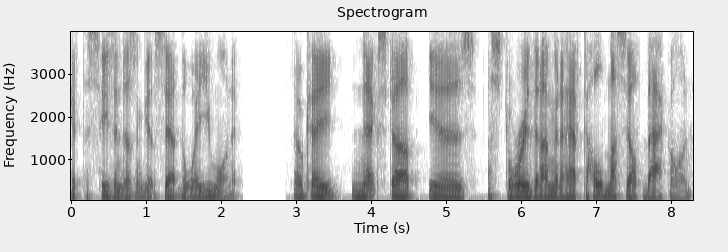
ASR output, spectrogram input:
if the season doesn't get set the way you want it. Okay, next up is a story that I'm going to have to hold myself back on.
